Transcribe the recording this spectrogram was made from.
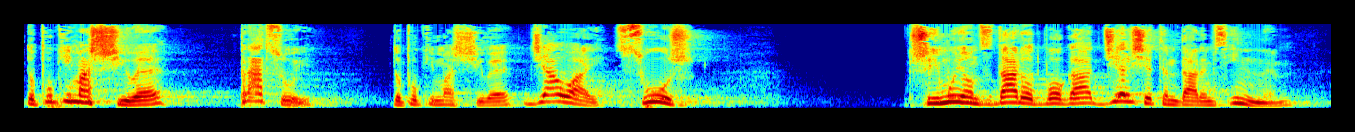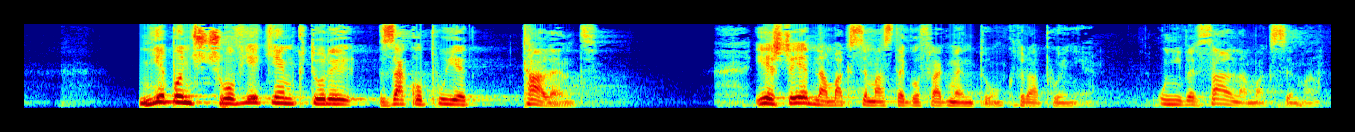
Dopóki masz siłę, pracuj. Dopóki masz siłę, działaj, służ. Przyjmując dar od Boga, dziel się tym darem z innym. Nie bądź człowiekiem, który zakopuje talent. I jeszcze jedna maksyma z tego fragmentu, która płynie. Uniwersalna maksyma.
